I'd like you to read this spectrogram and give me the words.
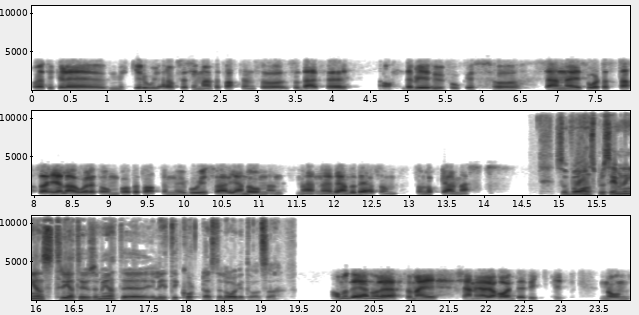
och jag tycker det är mycket roligare också att simma på ett vatten så, så därför, ja, det blir huvudfokus. Och sen är det svårt att satsa hela året om på öppet vatten. Nu bor jag i Sverige ändå men, men det är ändå det som, som lockar mest. Så Vansbrosimningens 3000 meter är lite kortaste laget då alltså? Ja, men det är nog det för mig känner jag. Jag har inte riktigt någon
